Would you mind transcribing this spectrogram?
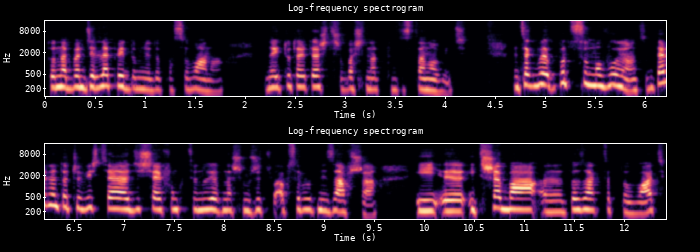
to ona będzie lepiej do mnie dopasowana. No i tutaj też trzeba się nad tym zastanowić. Więc jakby podsumowując, internet oczywiście dzisiaj funkcjonuje w naszym życiu absolutnie zawsze i, i trzeba to zaakceptować.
